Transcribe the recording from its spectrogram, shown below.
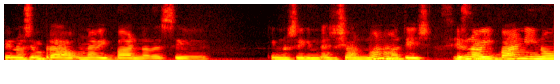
que no sempre una Big Band ha de ser... Que no sé, és això, no? El mateix. Sí, és una sí. Big Band i no...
